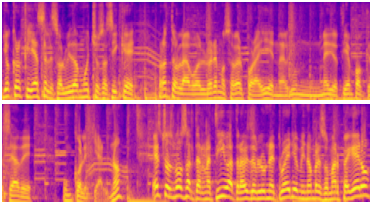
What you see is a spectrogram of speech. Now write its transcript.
Yo creo que ya se les olvidó a muchos, así que pronto la volveremos a ver por ahí en algún medio tiempo, aunque sea de un colegial, ¿no? Esto es Voz Alternativa a través de Blue Net Radio. Mi nombre es Omar Peguero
